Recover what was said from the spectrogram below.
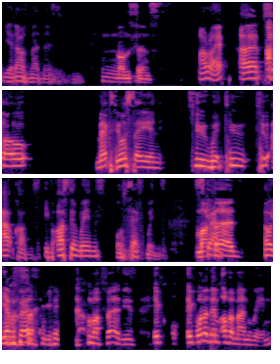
Yeah, that was madness. Nonsense. All right. Um, so, Max, you're saying two wi- two two outcomes: if Austin wins or Seth wins. My Scan- third. Oh, you have a third? My third is if if one of them other man win,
